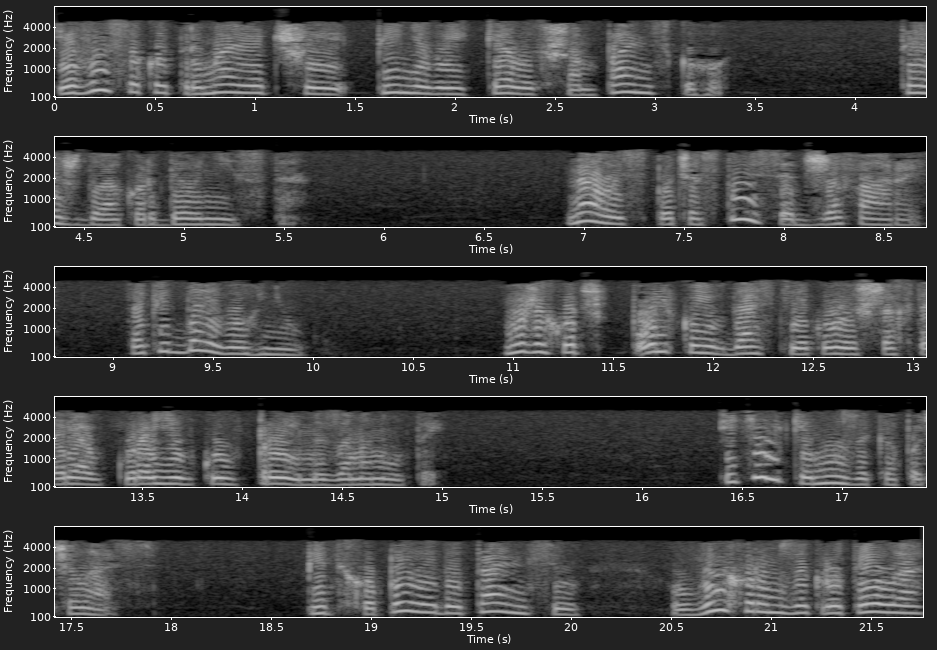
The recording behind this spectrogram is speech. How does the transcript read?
і, високо тримаючи пінявий келих шампанського, теж до акордеоніста. На ось почастуйся, Джафаре, та піддай вогню. Може, хоч полькою вдасть якогось шахтаря в кураївку вприйме заманути. І тільки музика почалась, підхопила до танцю, вихором закрутила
